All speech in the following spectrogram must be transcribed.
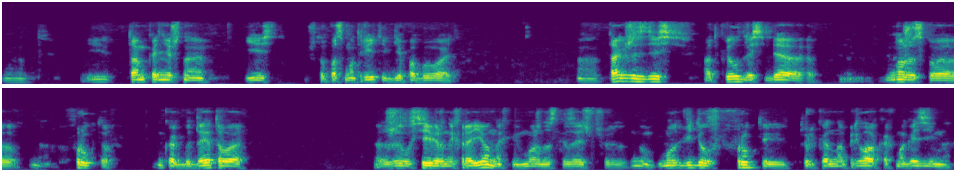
Вот. И там, конечно, есть что посмотреть и где побывать. А, также здесь открыл для себя множество фруктов. Ну, как бы до этого жил в северных районах, и можно сказать, что ну, видел фрукты только на прилавках магазина,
